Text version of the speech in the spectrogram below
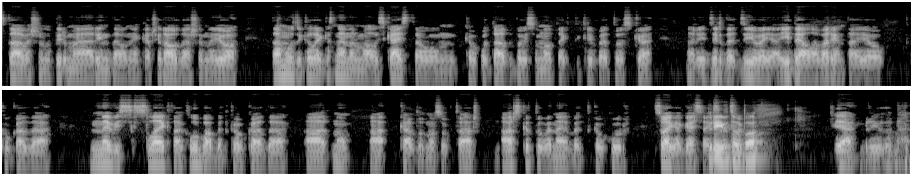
stāvēšanu pirmajā rindā un vienkārši raudāšanu, jo tā mūzika liekas nenormāli skaista un kaut ko tādu pavisam noteikti gribētos, ka arī dzirdēt dzīvajā, ideālā variantā jau kaut kādā nevis slēgtā klubā, bet kaut kādā, ār, nu, ār, kā to nosaukt, ār, ārskatu vai nē, bet kaut kur svaigā gaisā. Brīvdabā. Jā, brīvdabā.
